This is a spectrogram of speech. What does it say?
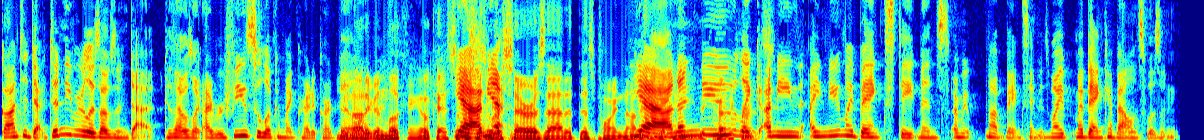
got into debt. Didn't even realize I was in debt because I was like, I refuse to look at my credit card bill. You're not even looking. Okay, so Yeah, this I is mean, where Sarah's at at this point. Not yeah, even and I looking at the knew like. I mean I knew my bank statements. I mean not bank statements. My my bank account balance wasn't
